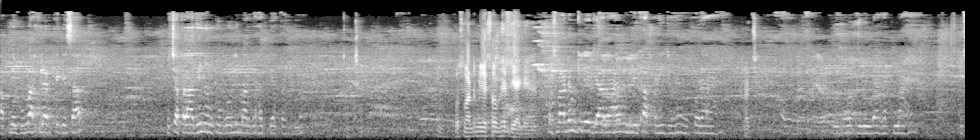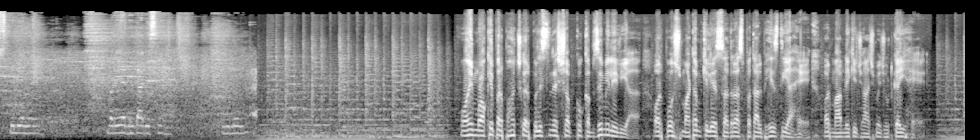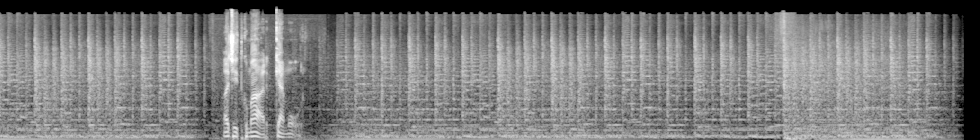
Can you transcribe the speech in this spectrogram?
अपने बुआ के लड़के के साथ। कुछ अपराधी ने उनको गोली मार के हत्या कर दिया। पोस्टमार्टम के लिए सब भेज दिया गया है? पोस्टमार्टम के लिए जा रहा है लिखा पढ़ी जो है वो हो रहा है। अच्छा। ये बहुत निंदा घटना है। इसके लिए मैं बड़े अधिकारी से वहीं मौके पर पहुंचकर पुलिस ने शव को कब्जे में ले लिया और पोस्टमार्टम के लिए सदर अस्पताल भेज दिया है और मामले की जाँच में जुट गई है। अजीत कुमार कैमूर।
